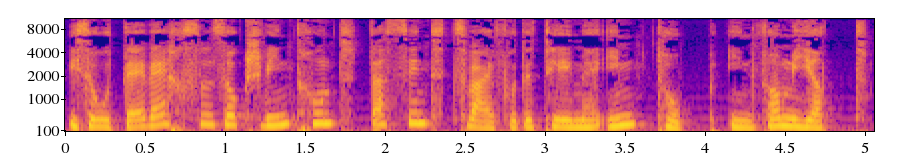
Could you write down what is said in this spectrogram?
Wieso der Wechsel so geschwind kommt, das sind zwei von den Themen im Top informiert.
